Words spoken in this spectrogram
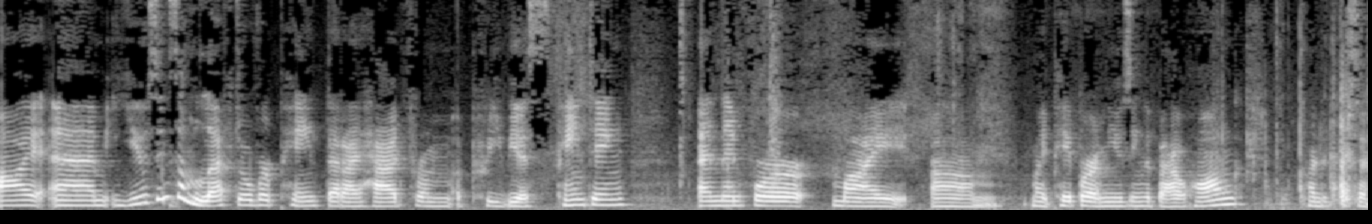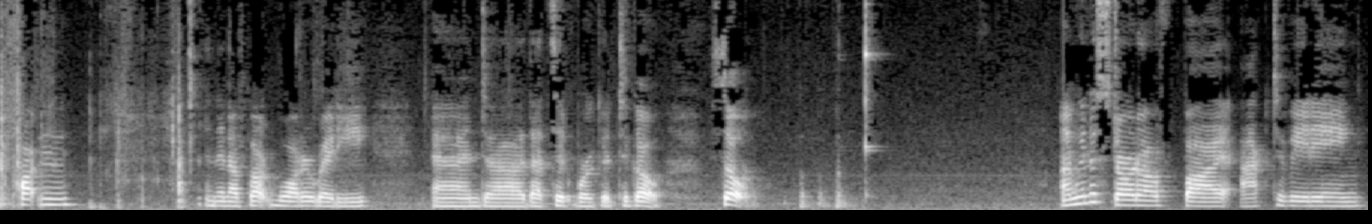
I am using some leftover paint that I had from a previous painting. And then for my, um, my paper, I'm using the Bao Hong 100% cotton. And then I've got water ready and uh, that's it. We're good to go. So I'm going to start off by activating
